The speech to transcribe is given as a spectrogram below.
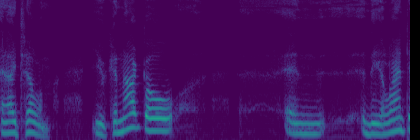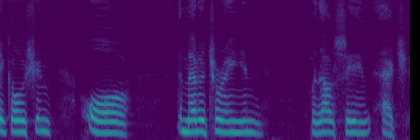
And I tell them, You cannot go in, in the Atlantic Ocean or the Mediterranean without seeing action.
